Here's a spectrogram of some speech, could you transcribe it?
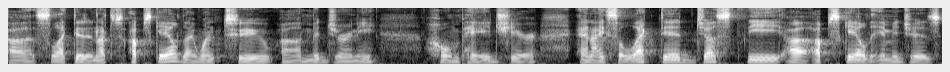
uh selected and upscaled I went to uh, Midjourney homepage here and I selected just the upscaled images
